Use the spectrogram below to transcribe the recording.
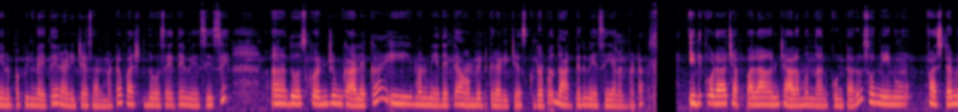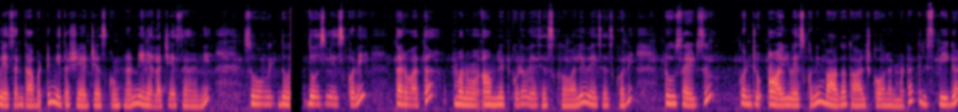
మినపపిండి అయితే రెడీ చేశాను అనమాట ఫస్ట్ దోశ అయితే వేసేసి దోశ కొంచెం కాలేక ఈ మనం ఏదైతే ఆమ్లెట్కి రెడీ చేసుకున్నామో దాని మీద వేసేయాలన్నమాట. ఇది కూడా చెప్పాలా అని చాలామంది అనుకుంటారు. సో నేను ఫస్ట్ టైం వేసాను కాబట్టి మీతో షేర్ చేసుకుంటున్నాను. నేను ఎలా చేశానని. సో దో దోశ వేసుకొని తర్వాత మనం ఆమ్లెట్ కూడా వేసేసుకోవాలి. వేసేసుకొని టూ సైడ్స్ కొంచెం ఆయిల్ వేసుకొని బాగా కాల్చుకోవాలన్నమాట. క్రిస్పీగా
